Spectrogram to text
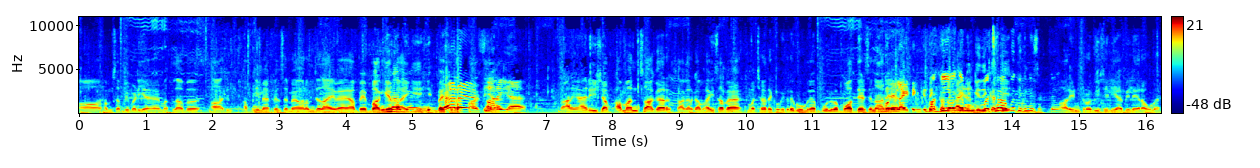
और हम सब भी बढ़िया हैं। मतलब आज अपनी महफिल से मैं और अमजद आए हुए हैं यहाँ पे बांगे भाई की बैचलर पार्टी है। सारे हैं। ऋषभ अमन सागर। सागर का भाई सब है। मच्छर देखो कितने घूम रहे हैं पूल में बहुत देर से नहा रहे हैं। लाइटिंग की दिक्कत- लाइटिंग की दिक्कत मच्छर थी। आपको दिख नहीं सकते। और इंट्रो भी इसीलिए अभी ले रहा हूँ मैं।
